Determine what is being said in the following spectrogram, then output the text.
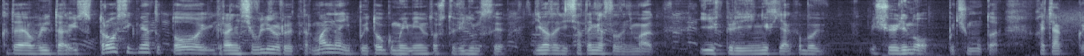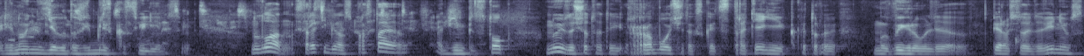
когда я вылетаю из второго сегмента, то игра не симулирует нормально, и по итогу мы имеем то, что Вильямсы 9-10 место занимают. И впереди них якобы еще и Рено почему-то. Хотя Рено не едут даже и близко с Вильямсами. Ну ладно, стратегия у нас простая, один пидстоп. Ну и за счет этой рабочей, так сказать, стратегии, которую мы выигрывали в первом сезоне за Вильямс,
